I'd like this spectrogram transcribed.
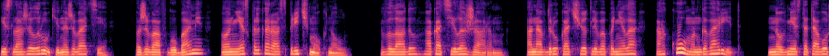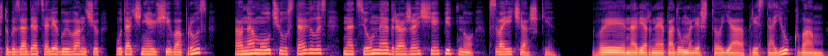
и сложил руки на животе. Пожевав губами, он несколько раз причмокнул. Владу окатило жаром. Она вдруг отчетливо поняла, о ком он говорит. Но вместо того, чтобы задать Олегу Ивановичу уточняющий вопрос, она молча уставилась на темное дрожащее пятно в своей чашке. «Вы, наверное, подумали, что я пристаю к вам?»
